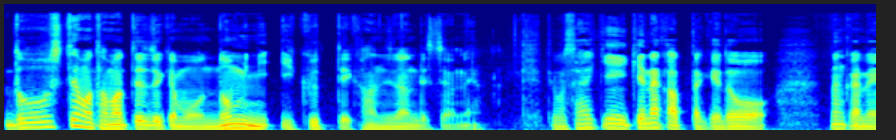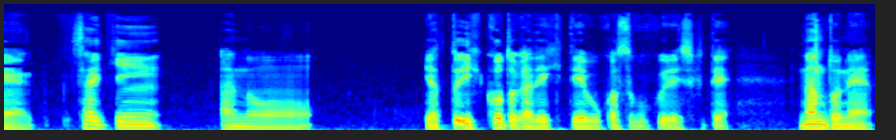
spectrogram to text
どうしても溜まってる時はもう飲みに行くって感じなんですよね。でも最近行けなかったけど、なんかね、最近、あのー、やっと行くことができて僕はすごく嬉しくて、なんとね、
